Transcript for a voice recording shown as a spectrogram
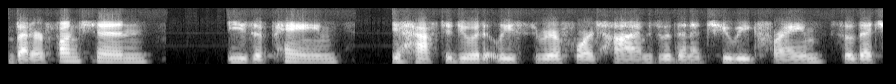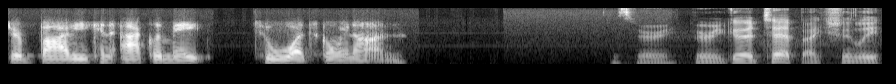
better function, ease of pain, you have to do it at least three or four times within a two week frame so that your body can acclimate to what's going on. That's very, very good tip. Actually,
